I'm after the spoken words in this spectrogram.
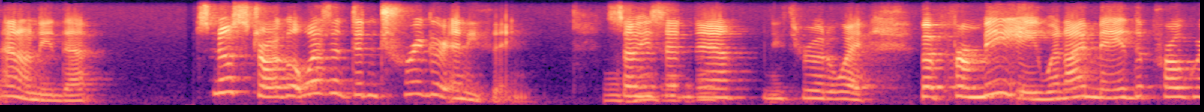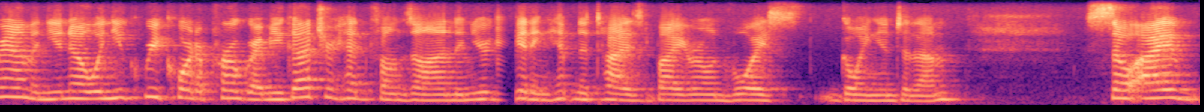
I don't need that. It's no struggle. It wasn't didn't trigger anything. So he mm-hmm. said, nah, and he threw it away. But for me, when I made the program, and you know, when you record a program, you got your headphones on and you're getting hypnotized by your own voice going into them. So I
